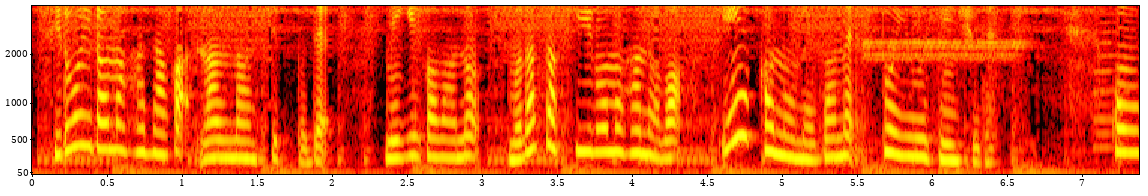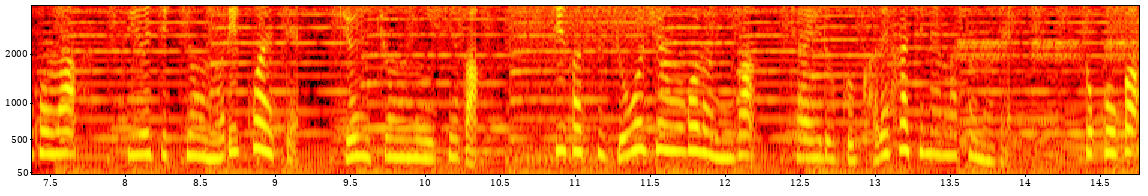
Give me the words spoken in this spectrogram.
白色の花がランランチップで、右側の紫色の花はインカの目覚めという品種です。今後は梅雨時期を乗り越えて順調にいけば7月上旬頃には茶色く枯れ始めますのでそこが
